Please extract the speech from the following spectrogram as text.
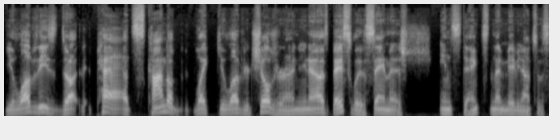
you love these do- pets kind of like you love your children you know it's basically the same ish instincts and then maybe not to this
